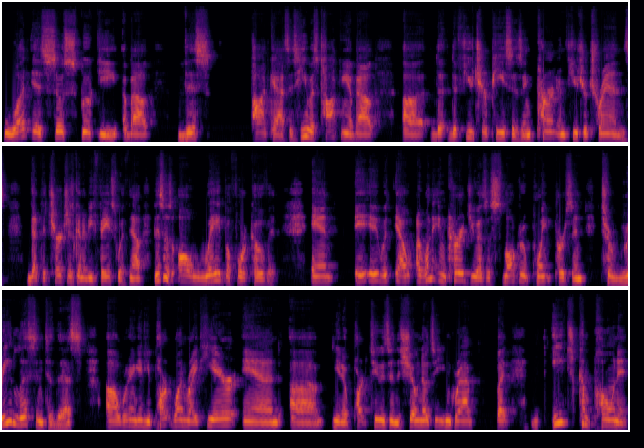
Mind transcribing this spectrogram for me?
what is so spooky about this podcast is he was talking about uh, the the future pieces and current and future trends that the church is going to be faced with. Now, this is all way before COVID, and it, it was. I, I want to encourage you as a small group point person to re-listen to this. Uh, we're going to give you part one right here, and uh, you know part two is in the show notes that you can grab. But each component,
